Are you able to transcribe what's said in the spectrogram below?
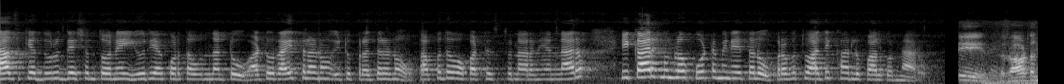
రాజకీయ దురుద్దేశంతోనే యూరియా కొరత ఉందంటూ అటు రైతులను ఇటు ప్రజలను తప్పుదోవ పట్టిస్తున్నారని అన్నారు. ఈ కార్యక్రమంలో కూటమి నేతలు ప్రభుత్వ అధికారులు పాల్గొన్నారు. రావటం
